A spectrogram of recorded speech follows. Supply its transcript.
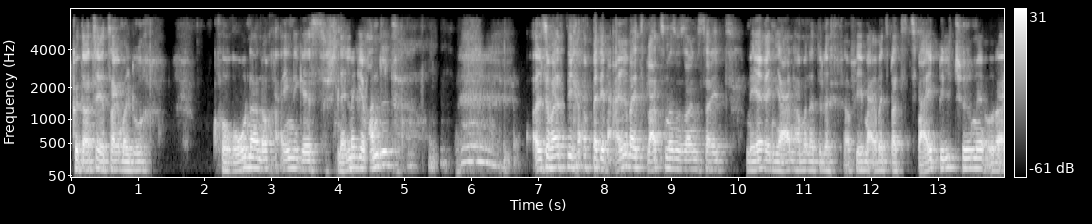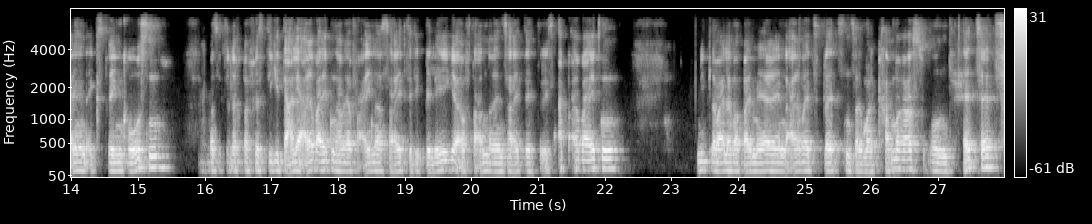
Gut, da hat sich jetzt, sagen wir mal, durch Corona noch einiges schneller gewandelt. Also was ich auch bei dem Arbeitsplatz muss man sagen, seit mehreren Jahren haben wir natürlich auf jedem Arbeitsplatz zwei Bildschirme oder einen extrem großen. Was natürlich fürs digitale Arbeiten habe ich auf einer Seite die Belege, auf der anderen Seite das Abarbeiten. Mittlerweile haben wir bei mehreren Arbeitsplätzen, sagen wir mal, Kameras und Headsets.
